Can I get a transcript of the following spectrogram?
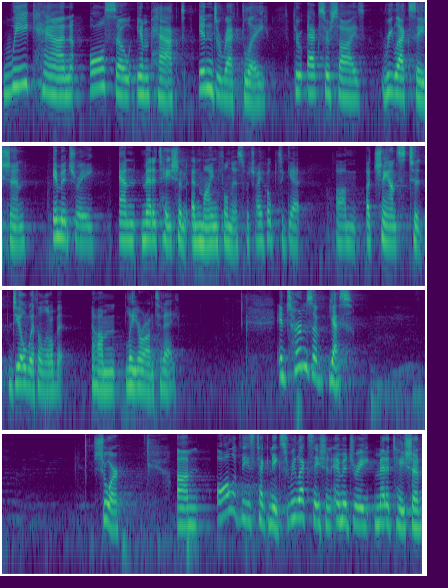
we can also impact indirectly through exercise, relaxation, imagery, and meditation and mindfulness, which I hope to get um, a chance to deal with a little bit um, later on today. In terms of, yes? Sure. Um, all of these techniques, relaxation, imagery, meditation,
